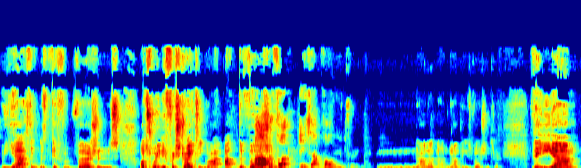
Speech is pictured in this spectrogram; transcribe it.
three. yeah, I think there's different versions. What's really frustrating, right? Uh, the Oh, I version. thought, is that volume three maybe? Mm, No, I don't know. No, I think it's version three. The um,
